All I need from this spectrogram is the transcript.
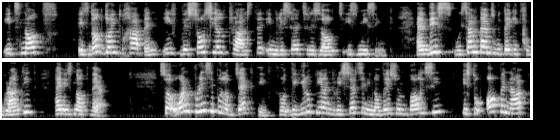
it's not it's not going to happen if the social trust in research results is missing. And this, we sometimes we take it for granted and it's not there. So one principal objective for the European research and innovation policy is to open up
